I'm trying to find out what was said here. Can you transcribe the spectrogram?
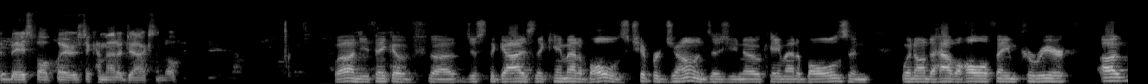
good baseball players to come out of Jacksonville. Well, and you think of uh, just the guys that came out of Bolles. Chipper Jones, as you know, came out of Bolles and went on to have a Hall of Fame career. Uh,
